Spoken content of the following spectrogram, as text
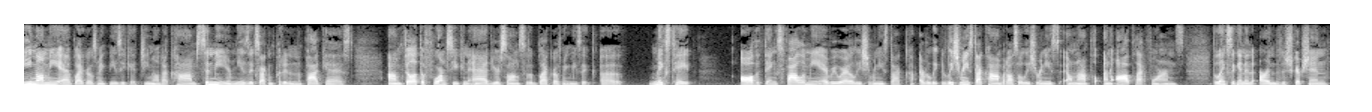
Email me at blackgirlsmakemusic at gmail.com. Send me your music so I can put it in the podcast. Um, fill out the form so you can add your songs to the Black Girls Make Music uh, mixtape. All the things. Follow me everywhere at AleciaRenece.com, AleciaRenece.com, but also Alecia on, on all platforms. The links again are in the description.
